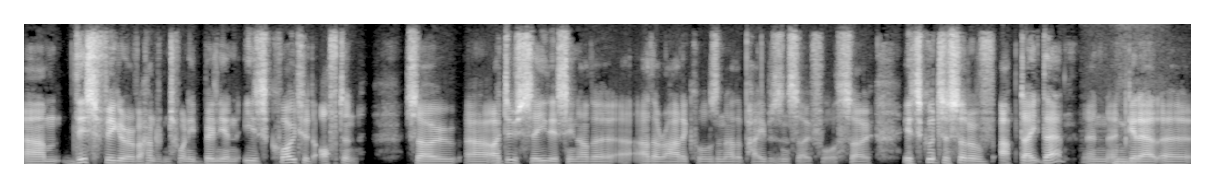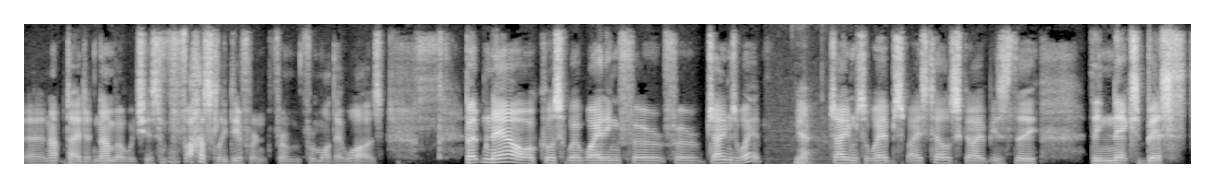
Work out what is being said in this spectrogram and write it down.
um, this figure of 120 billion is quoted often. So uh, I do see this in other uh, other articles and other papers and so forth. So it's good to sort of update that and, and mm-hmm. get out a, an updated number, which is vastly different from from what there was. But now, of course, we're waiting for for James Webb. Yeah. James Webb Space Telescope is the the next best,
